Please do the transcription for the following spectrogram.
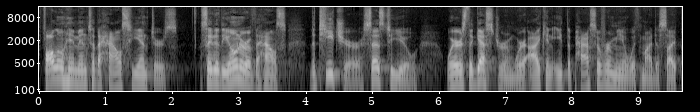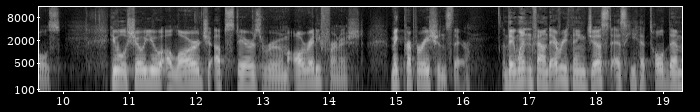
Follow him into the house he enters. Say to the owner of the house, The teacher says to you, where is the guest room where I can eat the Passover meal with my disciples? He will show you a large upstairs room already furnished. Make preparations there. And they went and found everything just as he had told them,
